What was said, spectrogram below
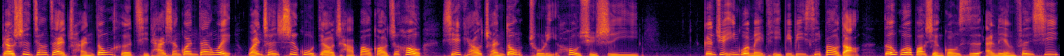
表示将在船东和其他相关单位完成事故调查报告之后，协调船东处理后续事宜。根据英国媒体 BBC 报道，德国保险公司安联分析。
